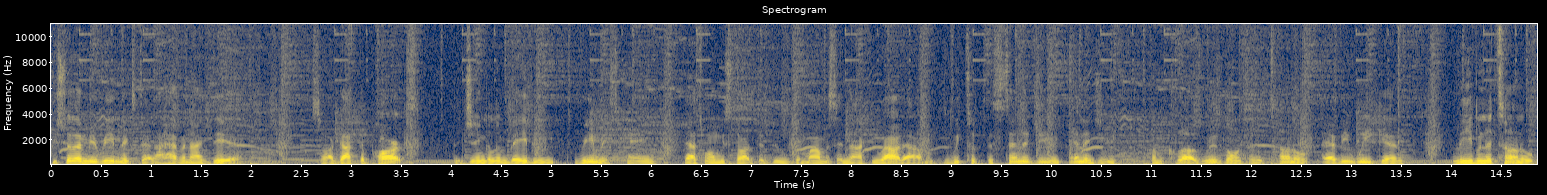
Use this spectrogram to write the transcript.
you should let me remix that. I have an idea. So I got the parts, the Jingling Baby remix came. That's when we started to do the Mama Said Knock You Out album. We took the synergy and energy from clubs. We was going to the tunnel every weekend, leaving the tunnel,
